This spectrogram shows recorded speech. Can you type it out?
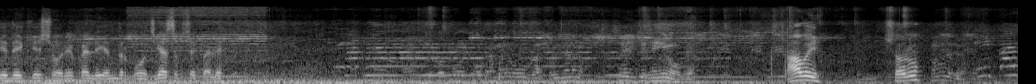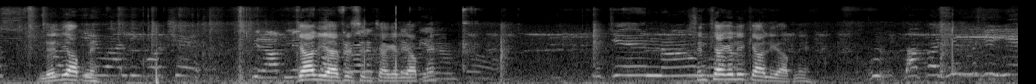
ये देखिए शौर्य पहले अंदर पहुँच गया सबसे पहले। नहीं हो गया हाँ भाई शौरू ले लिया आपने। वाली वॉच फिर आपने क्या लिया है फिर सिंथिया के लिए आपने? ना सिंथिया के लिए क्या लिया आपने? पापा जी मुझे ये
